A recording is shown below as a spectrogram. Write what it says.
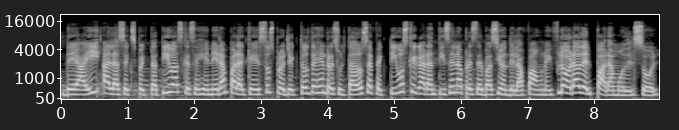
De ahí a las expectativas que se generan para que estos proyectos dejen resultados efectivos que garanticen la preservación de la fauna y flora del páramo del sol.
